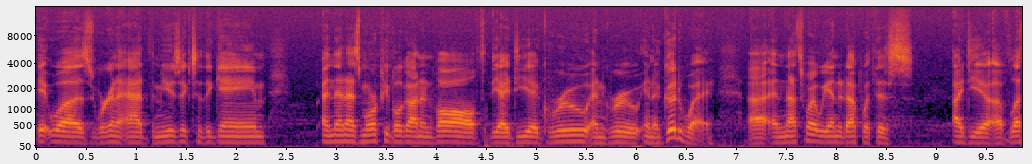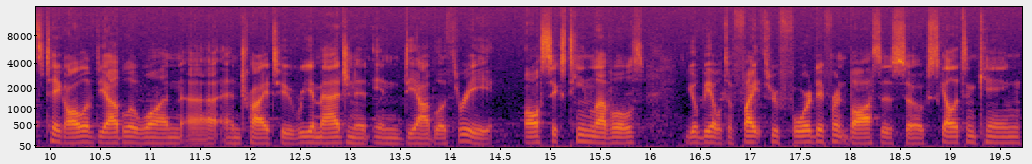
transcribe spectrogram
it was we're going to add the music to the game. And then, as more people got involved, the idea grew and grew in a good way, uh, and that's why we ended up with this idea of let's take all of Diablo 1 uh, and try to reimagine it in Diablo 3. All 16 levels, You'll be able to fight through four different bosses. So Skeleton King,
